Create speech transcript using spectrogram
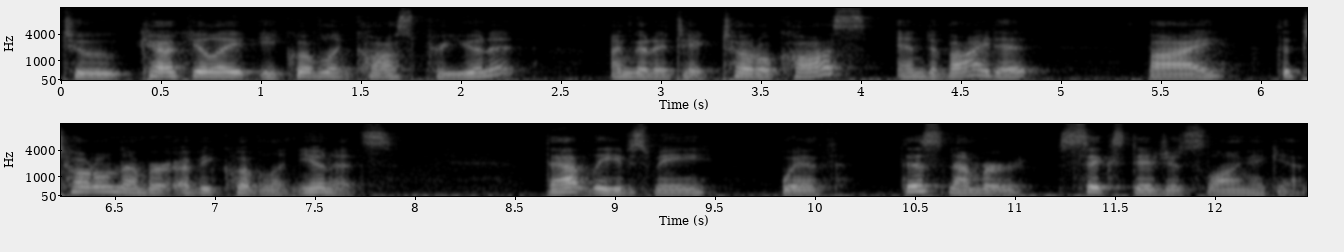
To calculate equivalent cost per unit, I'm going to take total costs and divide it by the total number of equivalent units. That leaves me with this number six digits long again.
